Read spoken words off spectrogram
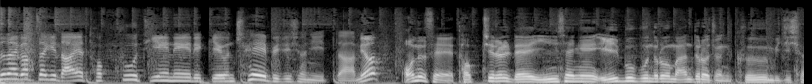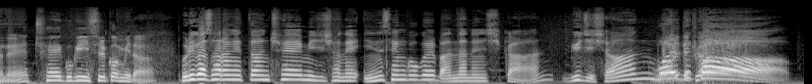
어느 날 갑자기 나의 덕후 DNA를 깨운 최애 뮤지션이 있다면 어느새 덕질을 내 인생의 일부분으로 만들어준 그 뮤지션의 최애곡이 있을 겁니다. 우리가 사랑했던 최애 뮤지션의 인생곡을 만나는 시간 뮤지션 월드컵. 월드컵!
